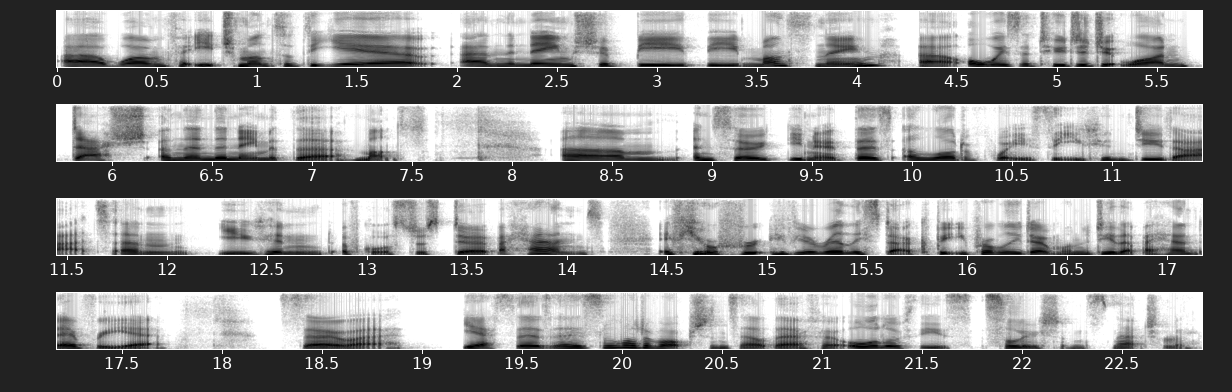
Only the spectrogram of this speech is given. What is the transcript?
uh, one for each month of the year, and the name should be the month name, uh, always a two digit one, dash, and then the name of the month. Um, and so, you know, there's a lot of ways that you can do that. And you can, of course, just do it by hand if you're if you're really stuck, but you probably don't want to do that by hand every year. So uh, yes, there's, there's a lot of options out there for all of these solutions, naturally.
